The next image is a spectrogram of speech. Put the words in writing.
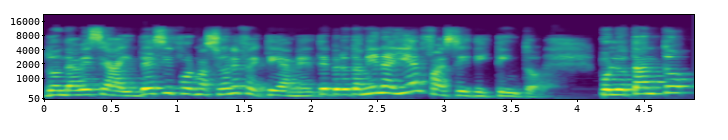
donde a veces hay desinformación efectivamente, pero también hay énfasis distinto. Por lo tanto,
